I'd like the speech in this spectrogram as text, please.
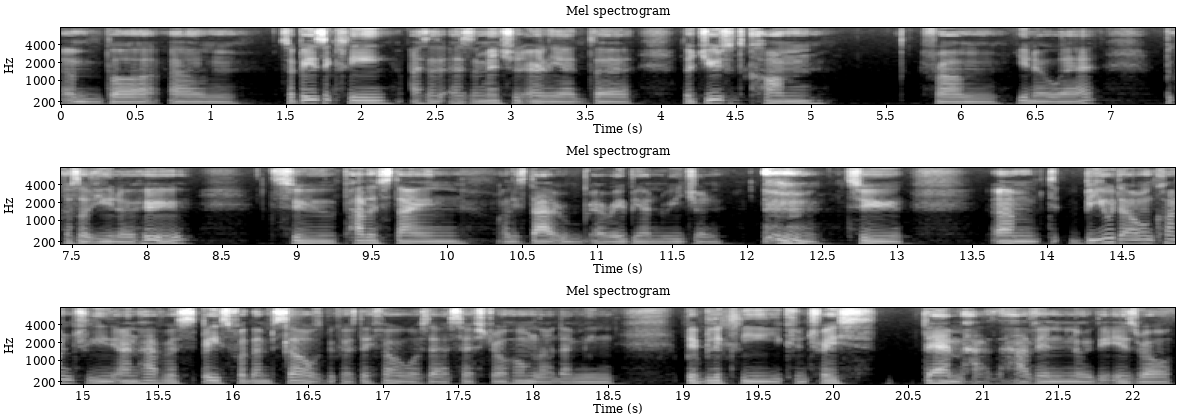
Um, but um, so basically, as I, as I mentioned earlier, the the Jews had come from you know where because of you know who to Palestine, at least that Arabian region, to um, build their own country and have a space for themselves because they felt it was their ancestral homeland. I mean, biblically, you can trace them as having you know the Israel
